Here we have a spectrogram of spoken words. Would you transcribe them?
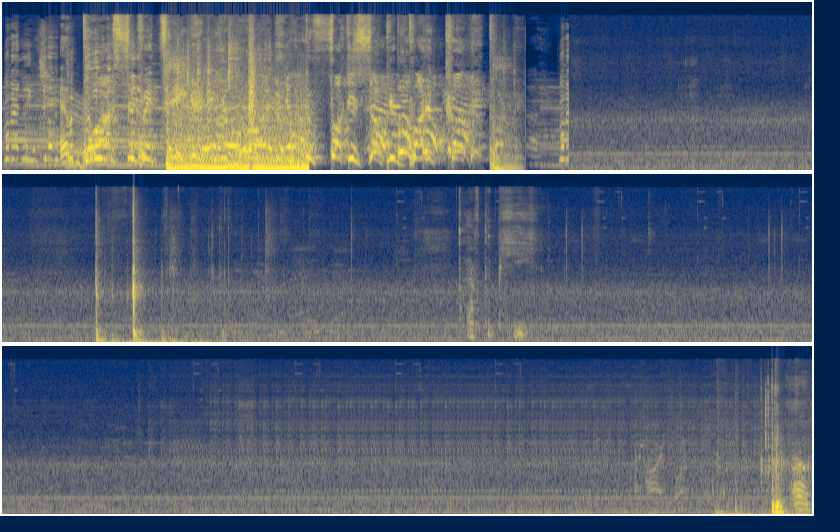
And precipitate in your. What the fuck is up, you buttercup? I have to pee. Oh,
